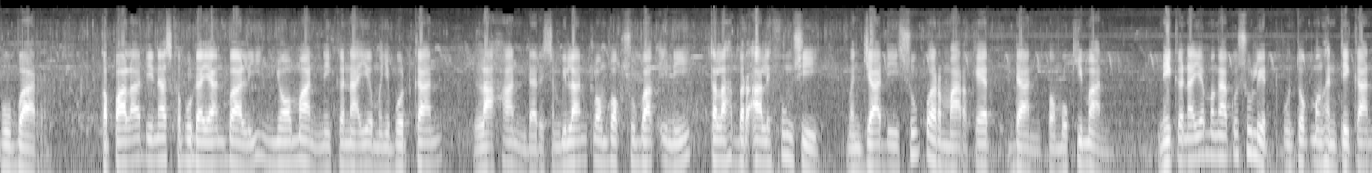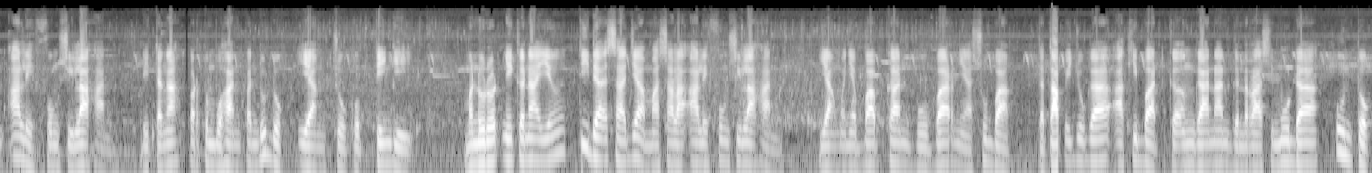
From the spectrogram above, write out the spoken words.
bubar. Kepala Dinas Kebudayaan Bali, Nyoman Nikenaya menyebutkan, lahan dari 9 kelompok subak ini telah beralih fungsi menjadi supermarket dan pemukiman. Nikenaya mengaku sulit untuk menghentikan alih fungsi lahan di tengah pertumbuhan penduduk yang cukup tinggi. Menurut Nikenaya, tidak saja masalah alih fungsi lahan, yang menyebabkan bubarnya Subak, tetapi juga akibat keengganan generasi muda untuk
